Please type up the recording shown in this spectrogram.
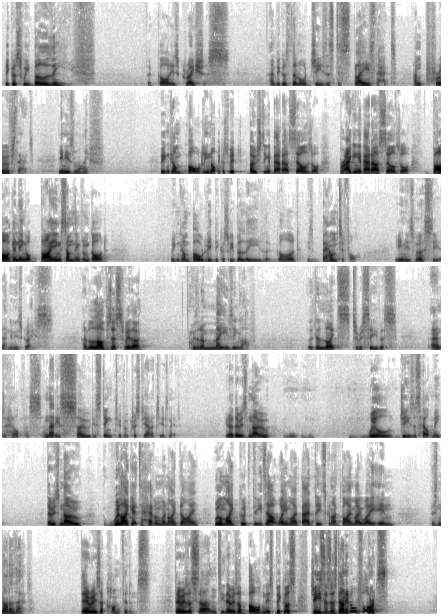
because we believe that God is gracious and because the Lord Jesus displays that and proves that in his life. We can come boldly, not because we're boasting about ourselves or bragging about ourselves or bargaining or buying something from God. We can come boldly because we believe that God is bountiful in his mercy and in his grace and loves us with, a, with an amazing love that delights to receive us and to help us. And that is so distinctive of Christianity, isn't it? You know, there is no, will Jesus help me? There is no, will I get to heaven when I die? Will my good deeds outweigh my bad deeds? Can I buy my way in? There's none of that. There is a confidence. There is a certainty. There is a boldness because Jesus has done it all for us.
